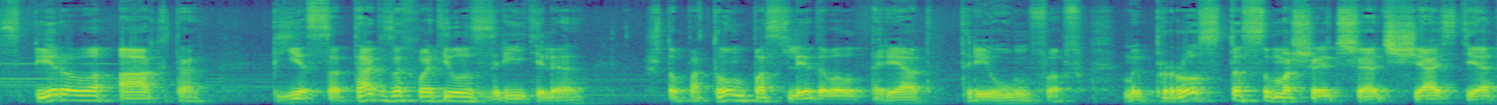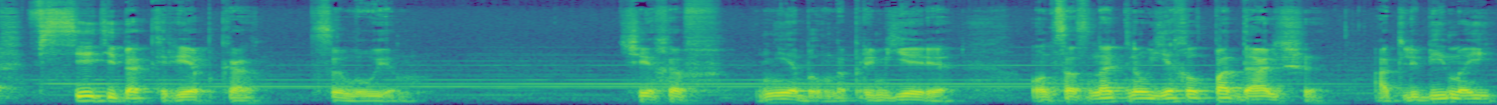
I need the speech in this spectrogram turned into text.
«С первого акта пьеса так захватила зрителя, что потом последовал ряд триумфов. Мы просто сумасшедшие от счастья, все тебя крепко целуем». Чехов не был на премьере. Он сознательно уехал подальше от любимой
